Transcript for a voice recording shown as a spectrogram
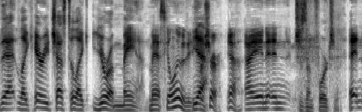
that like hairy chest to like you're a man, Masculinity, Yeah. for sure. Yeah, I, and, and which is unfortunate. And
